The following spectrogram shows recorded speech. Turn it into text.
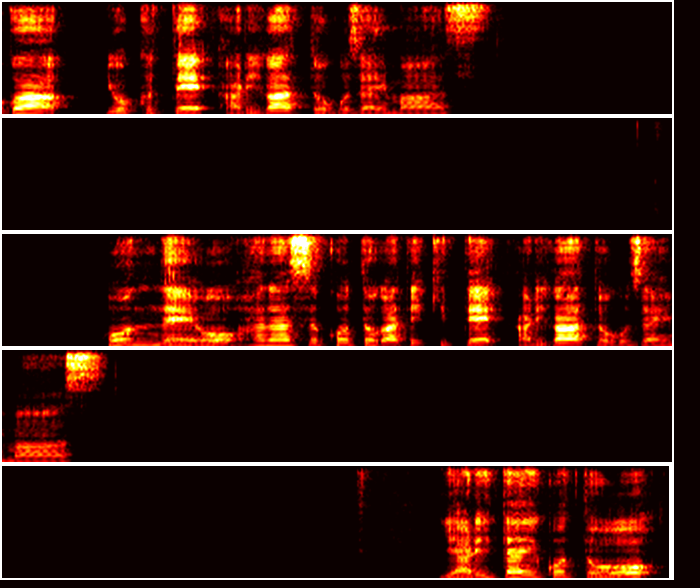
が良くてありがとうございます。本音を話すことができてありがとうございます。やりたいことを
